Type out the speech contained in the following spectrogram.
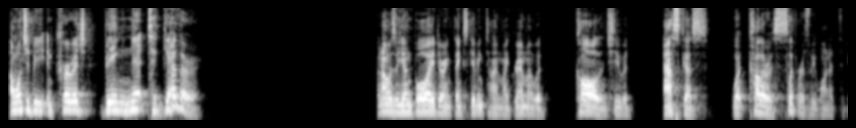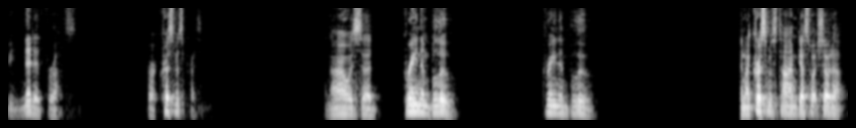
I want you to be encouraged being knit together. When I was a young boy during Thanksgiving time, my grandma would call and she would ask us what color of slippers we wanted to be knitted for us for our Christmas present. And I always said, green and blue green and blue. And at Christmas time, guess what showed up?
